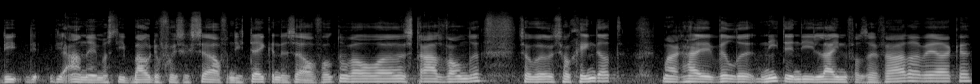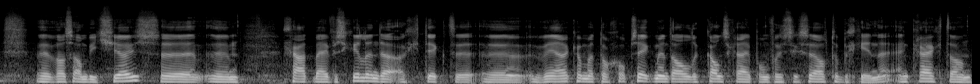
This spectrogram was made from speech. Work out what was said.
die, die, die, aannemers die bouwden voor zichzelf en die tekenden zelf ook nog wel straatwanden. Zo, zo ging dat. Maar hij wilde niet in die lijn van zijn vader werken. was ambitieus. Gaat bij verschillende architecten werken, maar toch op zeker moment al de kans grijpen om voor zichzelf te beginnen. En krijgt dan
